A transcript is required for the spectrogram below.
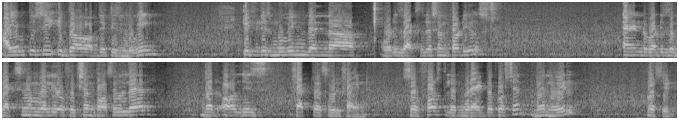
I have to see if the object is moving. If it is moving then uh, what is the acceleration produced? And what is the maximum value of friction possible there? But all these factors will find. So first let me write the question. Then we'll proceed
